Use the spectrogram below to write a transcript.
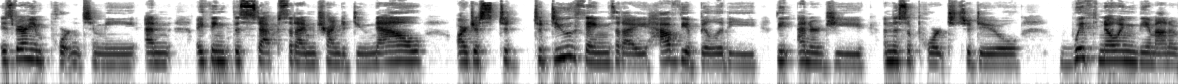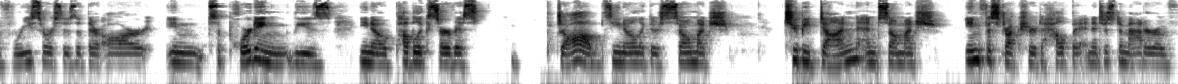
is very important to me and i think the steps that i'm trying to do now are just to to do things that i have the ability the energy and the support to do with knowing the amount of resources that there are in supporting these you know public service jobs you know like there's so much to be done and so much infrastructure to help it and it's just a matter of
